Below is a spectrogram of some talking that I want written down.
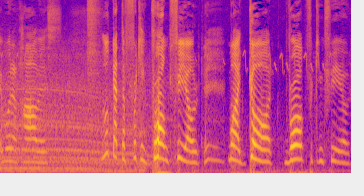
it wouldn't harvest. Look at the freaking wrong field. My god, wrong freaking field.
